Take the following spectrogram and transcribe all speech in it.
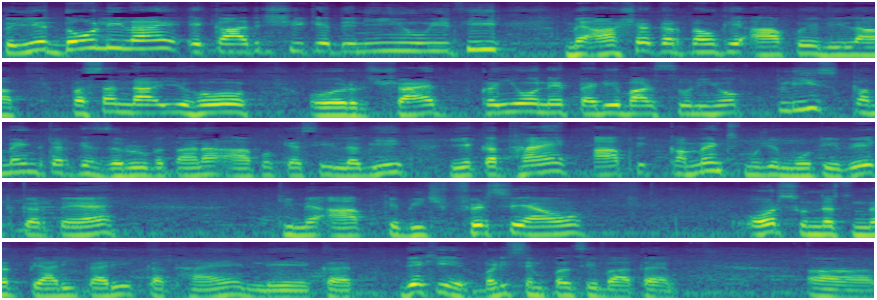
तो ये दो लीलाएँ एकादशी के दिन ही हुई थी। मैं आशा करता हूँ कि आपको ये लीला पसंद आई हो और शायद कईयों ने पहली बार सुनी हो। प्लीज़ कमेंट करके ज़रूर बताना आपको कैसी लगी ये कथाएँ। आपके कमेंट्स मुझे मोटिवेट करते हैं कि मैं आपके बीच फिर से आऊँ और सुंदर सुंदर प्यारी प्यारी कथाएँ लेकर। देखिए बड़ी सिंपल सी बात है। आ,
